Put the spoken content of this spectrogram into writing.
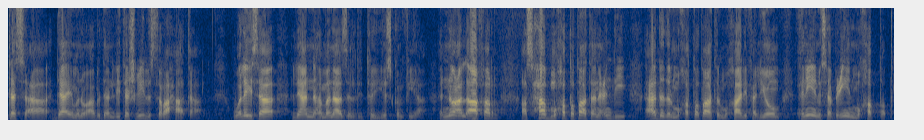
تسعى دائما وابدا لتشغيل استراحاتها. وليس لأنها منازل يسكن فيها. النوع الآخر أصحاب مخططات أنا عندي عدد المخططات المخالفة اليوم 72 مخطط.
